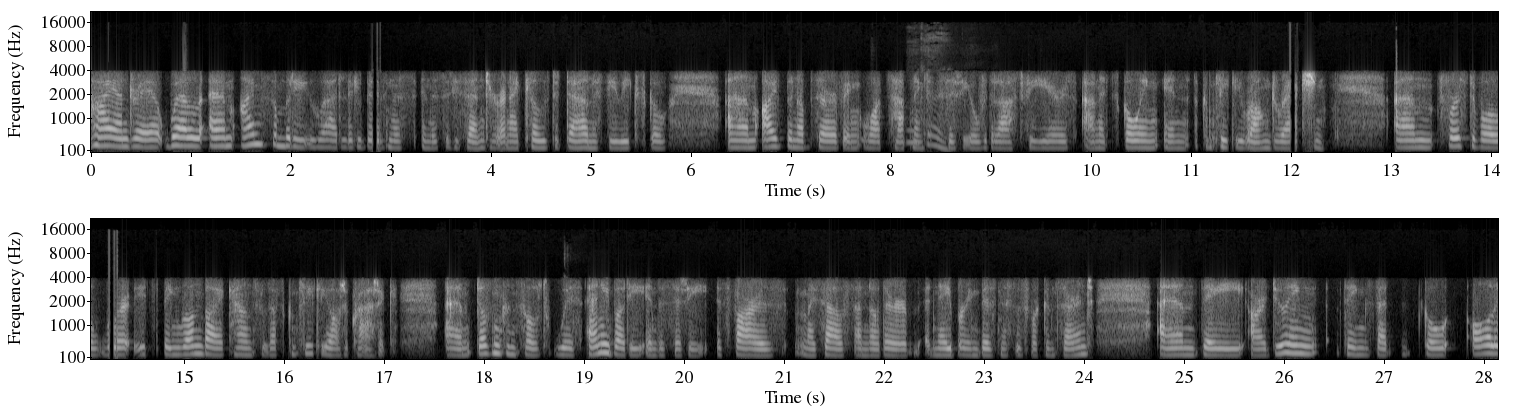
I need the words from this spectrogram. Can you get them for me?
Hi, Andrea. Well, um, I'm somebody who had a little business in the city centre and I closed it down a few weeks ago. Um, I've been observing what's happening okay. to the city over the last few years and it's going in a completely wrong direction. Um, first of all, it's being run by a council that's completely autocratic, um, doesn't consult with anybody in the city as far as myself and other neighbouring businesses were concerned. Um, they are doing things that go all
